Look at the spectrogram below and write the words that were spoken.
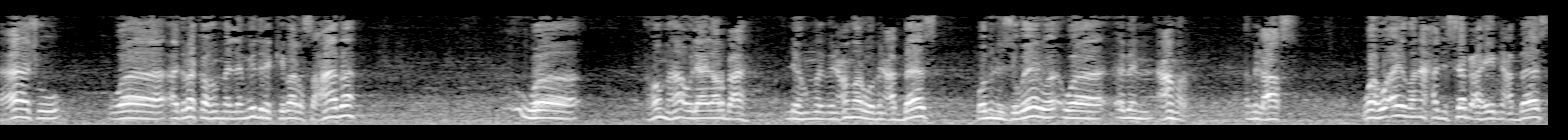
عاشوا وأدركهم من لم يدرك كبار الصحابة وهم هؤلاء الأربعة اللي هم ابن عمر وابن عباس وابن الزبير وابن عمرو بن العاص. وهو أيضا أحد السبعة ابن عباس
